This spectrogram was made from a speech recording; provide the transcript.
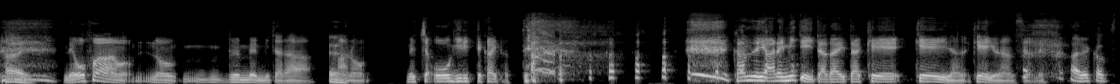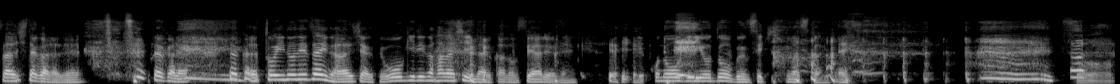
はい。で、オファーの文面見たら、うんあの、めっちゃ大喜利って書いてあって、完全にあれ見ていただいた経経緯な経由なんですよね。あれ拡散したからね。だから、だから問いのデザインの話じゃなくて大喜利の話になる可能性あるよね。いやいやいこの大喜利をどう分析しますかみたいな。やそう。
